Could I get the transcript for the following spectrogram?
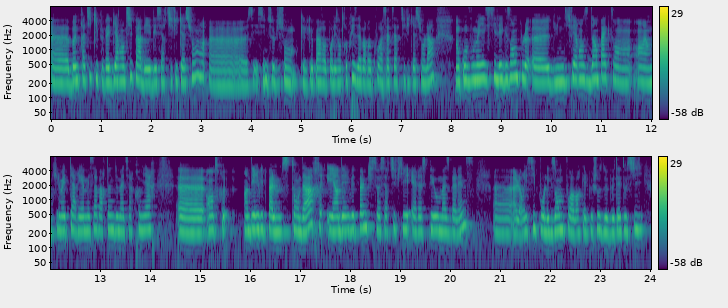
Euh, bonnes pratiques qui peuvent être garanties par des, certifications. Euh, c'est une solution quelque part pour les entreprises d'avoir recours à cette certification-là. Donc on vous met ici l'exemple euh, d'une différence d'impact en, en, kilomètre carré MSA par tonne de matière première entre un dérivé de palme standard et un dérivé de palme qui soit certifié RSPO Mass Balance. alors ici, pour l'exemple, pour avoir quelque chose de peut-être aussi euh,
